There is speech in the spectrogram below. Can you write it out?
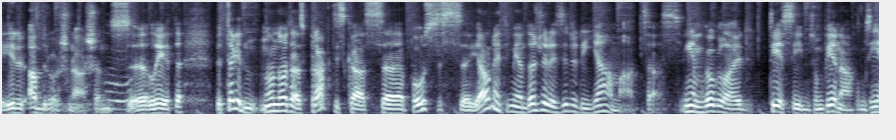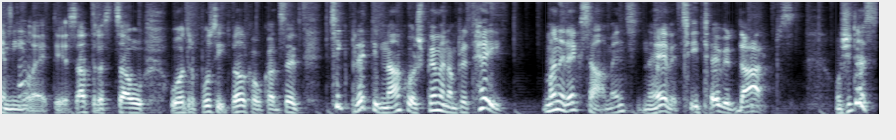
ir apdrošināšanas mm. lieta. Bet tagad nu, no tās praktiskās eh, puses jaunietim jau dažreiz ir arī jāmācās. Viņam Google ir tiesības un pienākums iemīlēties, atrast savu otru pusīti, vēl kaut kādas lietas. Cik pretim nākoši, piemēram, pret, hei, man ir eksāmens, nē, vecīt, tev ir darbs. Un šis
